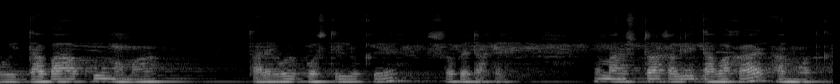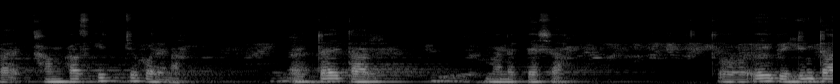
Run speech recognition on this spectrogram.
ওই দাবা আপি মামা, তারে ওই বস্তির লোকে সবে ডাকে। ওই মানুষটা খালি দাবা খায় আর মদ খায়, খাম কাজ কিচ্ছু করে না। এটাই তার মানে পেশা। তো এই বিল্ডিংটা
